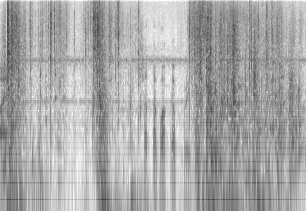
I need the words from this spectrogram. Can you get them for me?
I. Shut the fuck up, please.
